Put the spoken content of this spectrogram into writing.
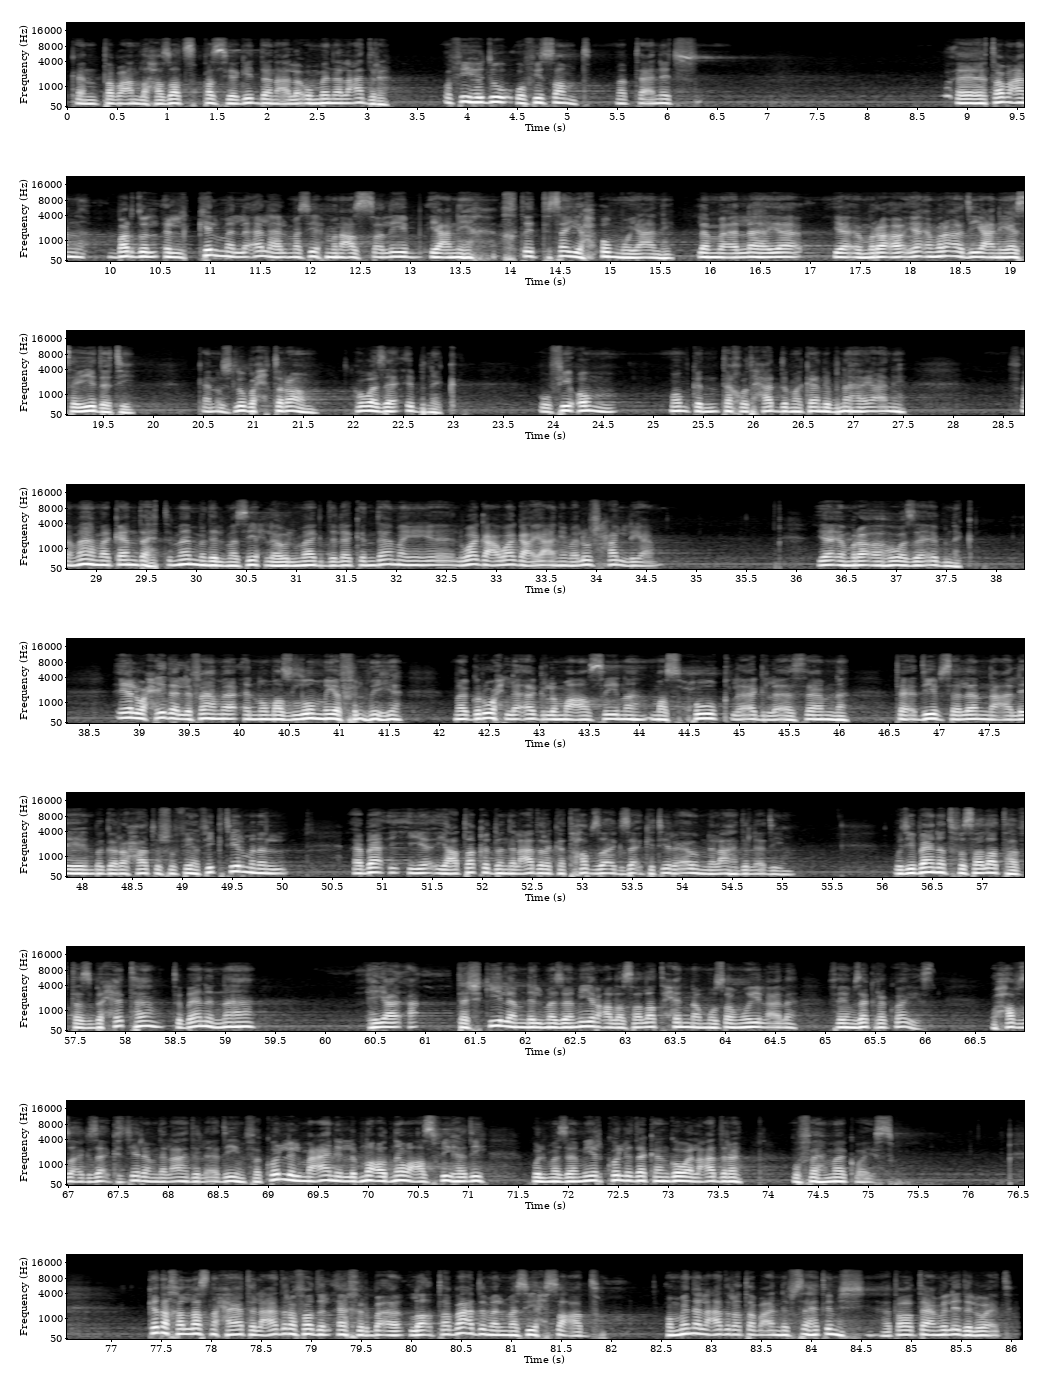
كان طبعا لحظات قاسية جدا على أمنا العذراء وفي هدوء وفي صمت ما بتعنتش. طبعا برضو الكلمة اللي قالها المسيح من على الصليب يعني اخطيت تسيح أمه يعني لما قال لها يا يا امرأة يا امرأة دي يعني يا سيدتي كان أسلوب احترام هو ذا ابنك. وفي أم ممكن تاخد حد مكان ابنها يعني. فمهما كان ده اهتمام من المسيح له المجد لكن ده ما. الوجع وجع يعني ملوش حل يعني. يا امرأة هو ذا ابنك. هي الوحيدة اللي فاهمة إنه مظلوم مية في المية مجروح لأجل معاصينا مسحوق لأجل أثامنا تأديب سلامنا عليه بجراحاته شوفين في كتير من الآباء يعتقدوا أن العذراء كانت حافظة أجزاء كتيرة قوي من العهد القديم. ودي بانت في صلاتها في تسبيحتها تبان إنها هي تشكيلة من المزامير على صلاة حنة أم صمويل على فهي مذاكرة كويس. وحافظة أجزاء كثيرة من العهد القديم. فكل المعاني اللي بنقعد نوعظ فيها دي والمزامير كل ده كان جوه العذراء وفهماه كويس. كده خلصنا حياة العذراء. فاضل آخر بقى لقطة بعد ما المسيح صعد. أمنا العذراء طبعا نفسها تمشي. هتقعد تعمل إيه دلوقتي؟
